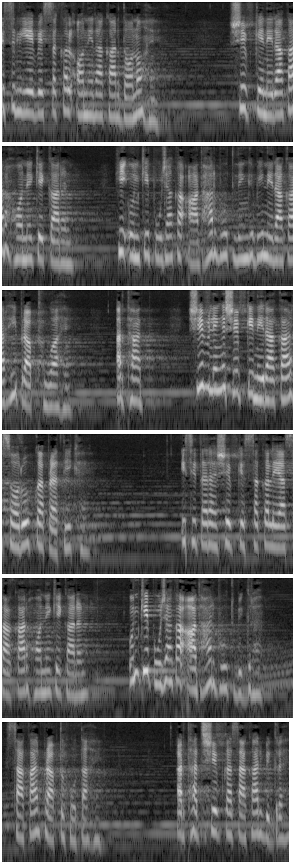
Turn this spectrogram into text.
इसलिए वे सकल और निराकार दोनों हैं। शिव के निराकार होने के कारण ही उनकी पूजा का आधारभूत लिंग भी निराकार ही प्राप्त हुआ है। अर्थात, शिवलिंग शिव के निराकार स्वरूप का प्रतीक है। इसी तरह शिव के सकल या साकार होने के कारण उनकी पूजा का आधारभूत विग्रह साकार प्राप्त होता है। अर्थात शिव का साकार विग्रह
